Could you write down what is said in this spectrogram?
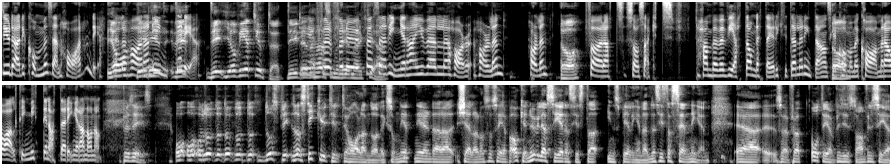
det är ju där det kommer sen. Har han det? Eller har är han inte det? det? Jag vet ju inte. Det är det, Det- här för, som är för, det nu, för sen ringer han ju väl Har, Harland, Harlan Ja, för att, som sagt, han behöver veta om detta är riktigt eller inte. Han ska Ja. komma med kamera och allting. Mitt i natten ringer han honom. precis. Och, och, och då, då, då, då, då, då, sticker ju till, till Harlan då, liksom, ner, ner i den där källaren och så säger han okej nu vill jag se den sista inspelningen, eller den sista sändningen. Eh, här, för att återigen, precis så, han vill se,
